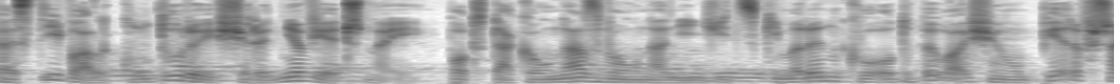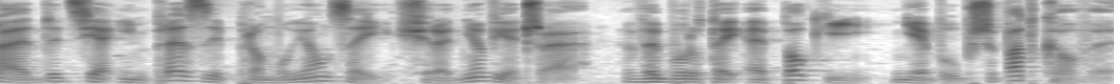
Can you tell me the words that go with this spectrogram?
Festiwal Kultury Średniowiecznej. Pod taką nazwą na Nidzickim Rynku odbyła się pierwsza edycja imprezy promującej średniowiecze. Wybór tej epoki nie był przypadkowy.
